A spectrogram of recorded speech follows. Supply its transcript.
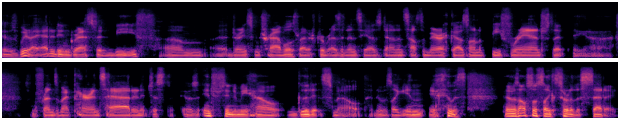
it was weird. I added in grass-fed beef um, uh, during some travels right after residency. I was down in South America. I was on a beef ranch that you know, some friends of my parents had, and it just it was interesting to me how good it smelled. And it was like in it was it was also like sort of the setting.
